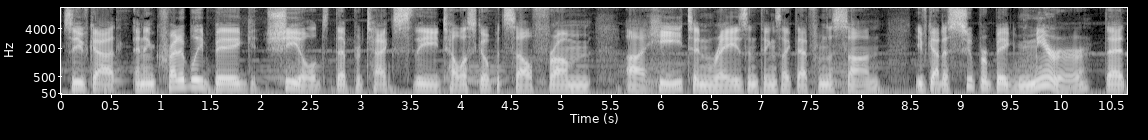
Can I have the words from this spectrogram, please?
So you've got an incredibly big shield that protects the telescope itself from uh, heat and rays and things like that from the sun. You've got a super big mirror that,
